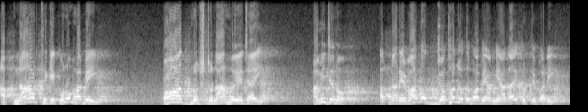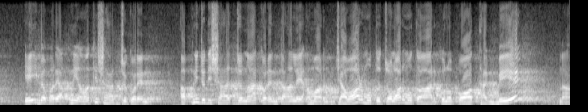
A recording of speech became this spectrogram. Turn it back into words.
আপনার থেকে কোনোভাবেই পথ ভ্রষ্ট না হয়ে যাই, আমি যেন আপনার এবাদত যথাযথভাবে আমি আদায় করতে পারি। এই ব্যাপারে আপনি আমাকে সাহায্য করেন। আপনি যদি সাহায্য না করেন, তাহলে আমার যাওয়ার মতো, চলার মতো আর কোনো পথ থাকবে না।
